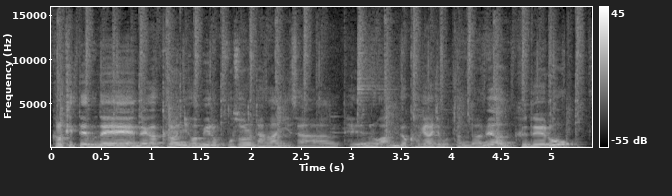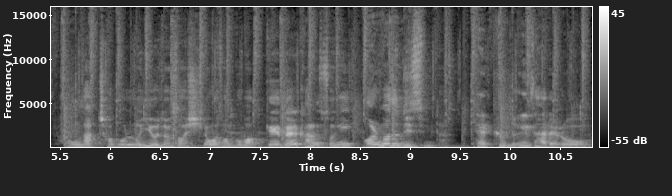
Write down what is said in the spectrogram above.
그렇기 때문에 내가 그런 혐의로 고소를 당한 이상 대응을 완벽하게 하지 못한다면 그대로 형사처벌로 이어져서 실형을 선고받게 될 가능성이 얼마든지 있습니다 대표적인 사례로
